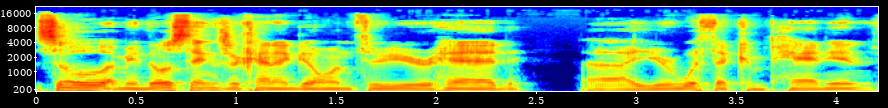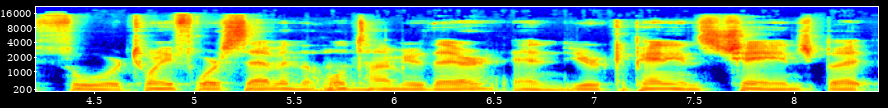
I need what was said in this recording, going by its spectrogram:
so, I mean, those things are kind of going through your head. Uh, you're with a companion for 24 seven the whole Mhm. time you're there and your companions change, but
